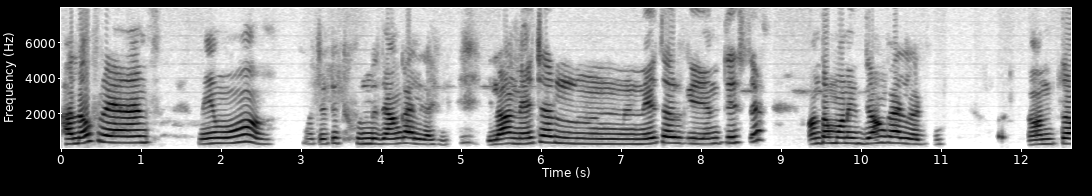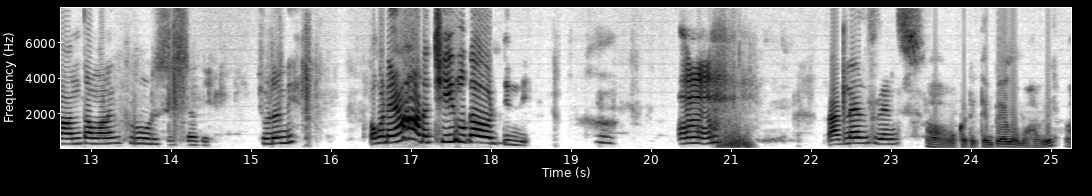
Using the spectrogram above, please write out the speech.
హలో ఫ్రెండ్స్ మేము మా చెట్టుకి ఫుల్ జాంకాయలు కాసి ఇలా నేచర్ నేచర్కి ఎంత ఇస్తే అంత మనకి జాంకాయలు కట్టి అంత అంత మనకి ఫ్రూట్స్ ఇస్తుంది. చూడండి. ఒకటేమో ఆడ చీలుగా కొట్టింది రావట్లేదు ఫ్రెండ్స్ ఒకటి తెంపాగా మహావీర్? ఆ,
